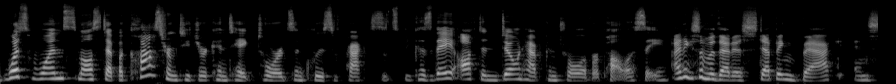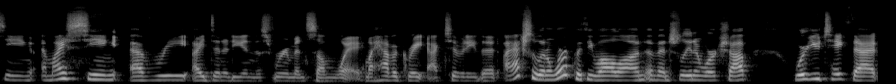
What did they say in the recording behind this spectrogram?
What's one small step a classroom teacher can take towards inclusive practices because they often don't have control over policy? I think some of that is stepping back and seeing am I seeing every identity in this room in some way? I have a great activity that I actually want to work with you all on eventually in a workshop where you take that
